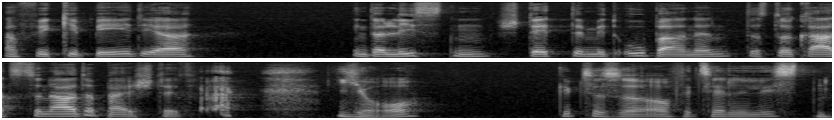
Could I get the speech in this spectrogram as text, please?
auf Wikipedia in der Listen Städte mit U-Bahnen, dass da Graz dann auch dabei steht. ja, gibt es also offizielle Listen.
